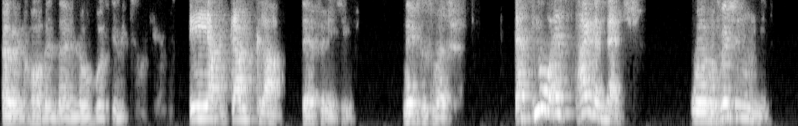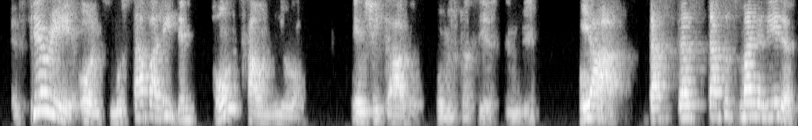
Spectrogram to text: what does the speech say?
Baron Corbin seinen Low Wolf Gimmick zurückgeben. Ja, ganz klar. Definitiv. Nächstes Match. Das US-Title-Match Mhm. zwischen Fury und Mustafa Ali, dem Hometown Hero in Chicago. Komisch platziert irgendwie. Ja, das, das, das ist meine Rede.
